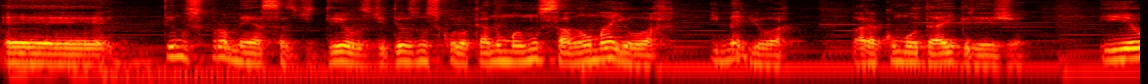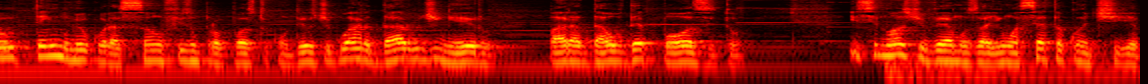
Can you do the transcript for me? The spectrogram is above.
é, temos promessas de Deus, de Deus nos colocar numa, num salão maior e melhor para acomodar a igreja. E eu tenho no meu coração, fiz um propósito com Deus de guardar o dinheiro para dar o depósito. E se nós tivermos aí uma certa quantia,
